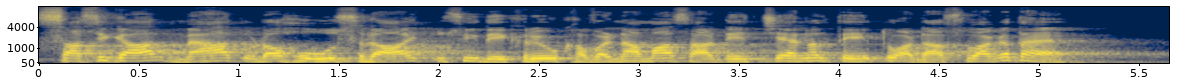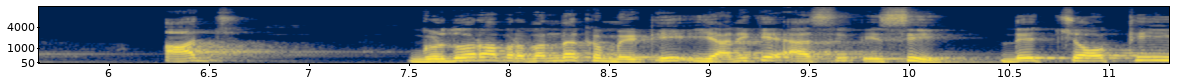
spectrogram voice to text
ਸਤਿ ਸ਼੍ਰੀ ਅਕਾਲ, ਮੈਂ ਹਾਂ ਤੁਹਾਡਾ ਹੋਸ ਰਾਜ। ਤੁਸੀਂ ਦੇਖ ਰਹੇ ਹੋ ਖਬਰਨਾਮਾ, ਸਾਡੇ ਚੈਨਲ ਤੇ ਤੁਹਾਡਾ ਸਵਾਗਤ ਹੈ। ਅੱਜ ਗੁਰਦੁਆਰਾ ਪ੍ਰਬੰਧਕ ਕਮੇਟੀ, ਯਾਨੀ ਕਿ ਐਸਪੀਸੀ ਦੇ ਚੌਥੀ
